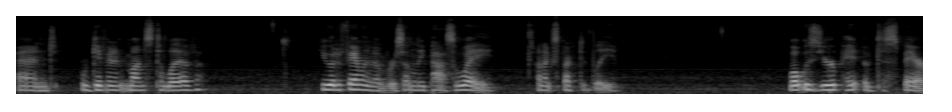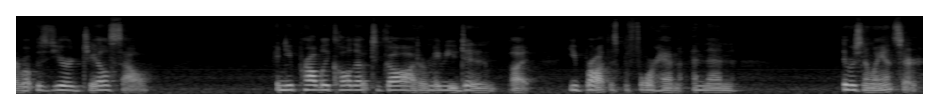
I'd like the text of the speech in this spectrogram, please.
And were given months to live? You had a family member suddenly pass away unexpectedly? What was your pit of despair? What was your jail cell? And you probably called out to God, or maybe you didn't, but you brought this before Him, and then there was no answer.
